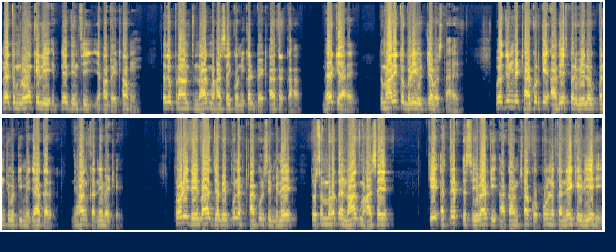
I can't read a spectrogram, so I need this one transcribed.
मैं तुम लोगों के लिए इतने दिन से यहाँ बैठा हूँ। तदुपरांत नाग महाशय को निकट बैठा कर कहा भय क्या है? तुम्हारी तो बड़ी उच्च अवस्था है। उस दिन भी ठाकुर के आदेश पर वे लोग पंचवटी में जाकर ध्यान करने बैठे। थोड़ी देर बाद जब वे पुनः ठाकुर से मिले तो संभवतः नाग महाशय की अतृप्त सेवा की आकांक्षा को पूर्ण करने के लिए ही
